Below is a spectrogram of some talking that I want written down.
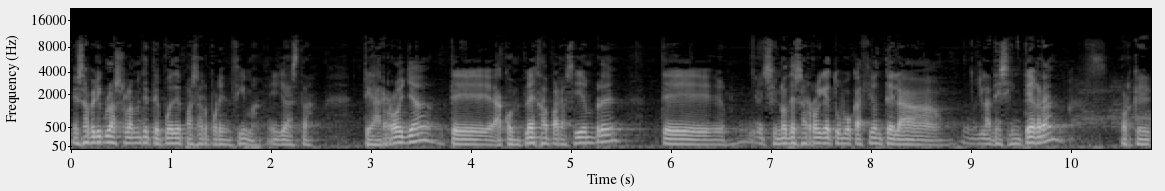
Esa película solamente te puede pasar por encima y ya está. Te arrolla, te acompleja para siempre, te, si no desarrolla tu vocación te la, la desintegra, porque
